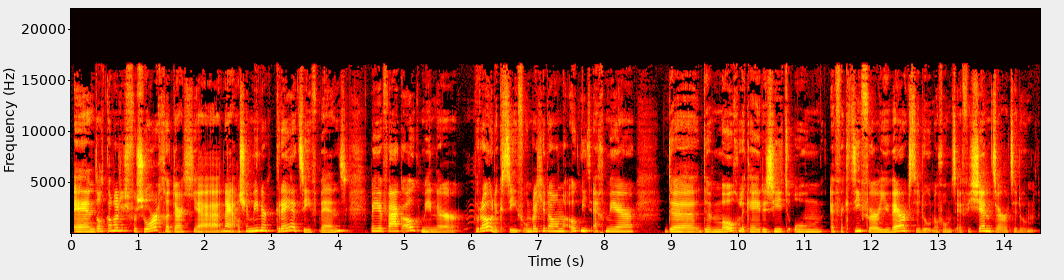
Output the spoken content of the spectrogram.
En dat kan er dus voor zorgen dat je, nou ja, als je minder creatief bent, ben je vaak ook minder productief. Omdat je dan ook niet echt meer de, de mogelijkheden ziet om effectiever je werk te doen of om het efficiënter te doen.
